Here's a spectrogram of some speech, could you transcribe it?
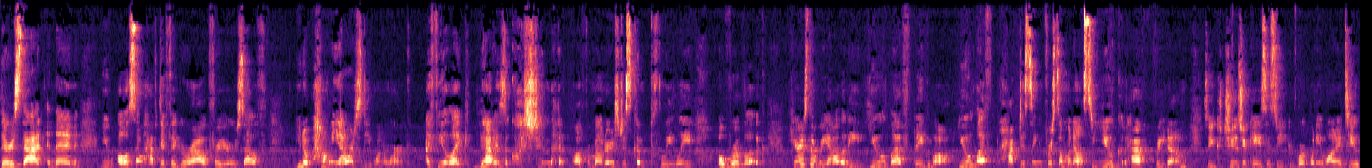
there's that. And then you also have to figure out for yourself, you know, how many hours do you want to work? I feel like that is a question that law firm owners just completely overlook. Here's the reality you left big law, you left practicing for someone else so you could have freedom, so you could choose your cases, so you could work when you wanted to,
